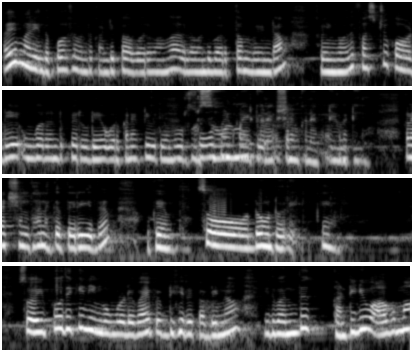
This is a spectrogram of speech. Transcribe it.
அதே மாதிரி இந்த பர்சன் வந்து கண்டிப்பாக வருவாங்க. அதில் வந்து வருத்தம் வேண்டாம். ஸோ இங்கே வந்து ஃபஸ்ட்டு கார்டே உங்கள் ரெண்டு பேருடைய ஒரு கனெக்டிவிட்டி வந்து ஒரு soulmate connection, connectivity. கனெக்ஷன் தான் எனக்கு தெரியுது. Okay so don't worry okay so இப்போதைக்கு நீங்கள் உங்களுடைய வாய்ப்பு எப்படி இருக்குது அப்படின்னா இது வந்து கண்டினியூ ஆகுமா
